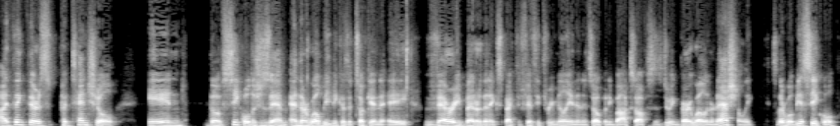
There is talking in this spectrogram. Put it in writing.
i think there's potential in the sequel to Shazam, and there will be because it took in a very better than expected 53 million in its opening box office, is doing very well internationally. So there will be a sequel.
